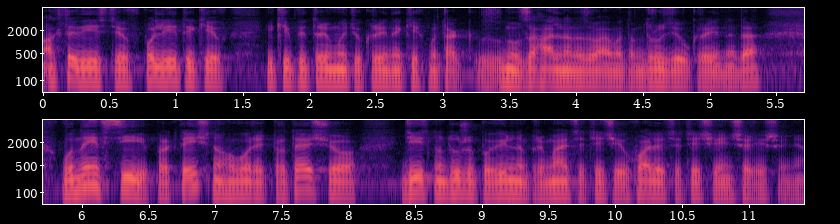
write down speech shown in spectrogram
активістів, політиків, які підтримують Україну, яких ми так ну, загально називаємо там друзі України. Да? Вони всі практично говорять про те, що дійсно дуже повільно приймаються ті чи ухвалюються ті чи інші рішення.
